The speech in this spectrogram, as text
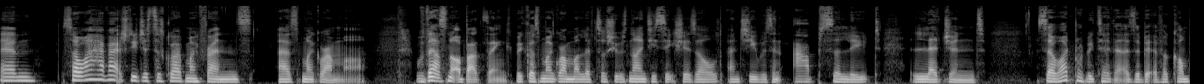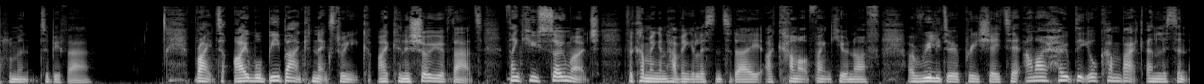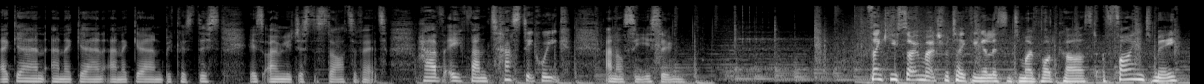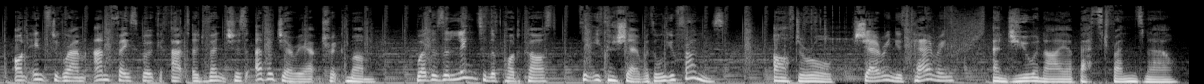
Um, so I have actually just described my friends as my grandma. Well, that's not a bad thing because my grandma lived till she was 96 years old and she was an absolute legend. So I'd probably take that as a bit of a compliment, to be fair. Right, I will be back next week. I can assure you of that. Thank you so much for coming and having a listen today. I cannot thank you enough. I really do appreciate it. And I hope that you'll come back and listen again and again and again because this is only just the start of it. Have a fantastic week and I'll see you soon. Thank you so much for taking a listen to my podcast. Find me on Instagram and Facebook at Adventures of a Geriatric Mum, where there's a link to the podcast that you can share with all your friends. After all, sharing is caring, and you and I are best friends now.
